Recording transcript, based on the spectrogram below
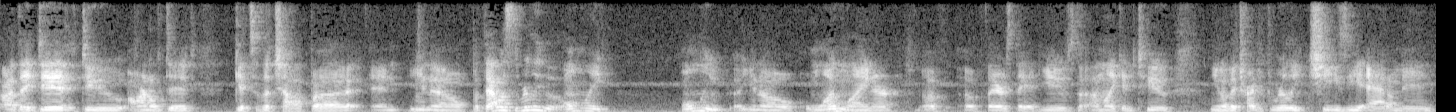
uh, they did do Arnold did get to the chopper, and you know, but that was really the only only you know one liner of, of theirs they had used. Unlike in two, you know, they tried to really cheesy them in.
